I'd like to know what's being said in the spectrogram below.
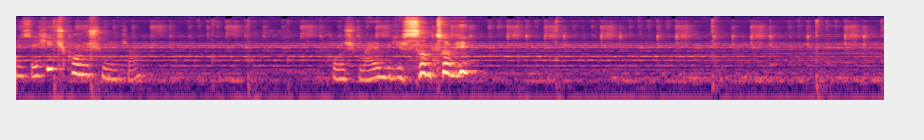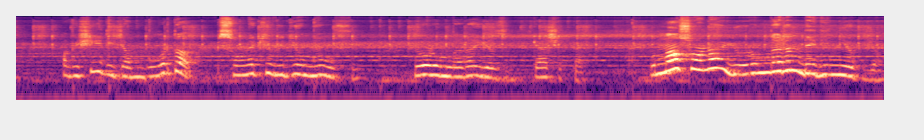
Neyse hiç konuşmayacağım. Konuşmayabilirsem tabii. Abi bir şey diyeceğim. Bu arada bir sonraki video ne olsun? Yorumlara yazın. Gerçekten. Bundan sonra yorumların dediğini yapacağım.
